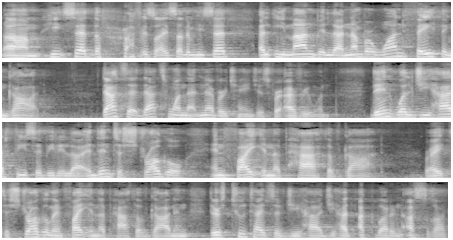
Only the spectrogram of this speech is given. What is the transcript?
Um, he said, the Prophet he said, Al Iman Billah. Number one, faith in God. That's it. That's one that never changes for everyone. Then, wal jihad fi sabilillah. And then to struggle and fight in the path of God. Right? To struggle and fight in the path of God. And there's two types of jihad jihad akbar and asghar.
